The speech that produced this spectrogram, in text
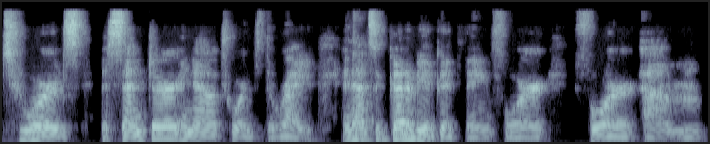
towards the center and now towards the right, and that's going to be a good thing for for um,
